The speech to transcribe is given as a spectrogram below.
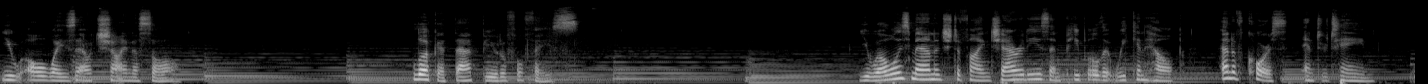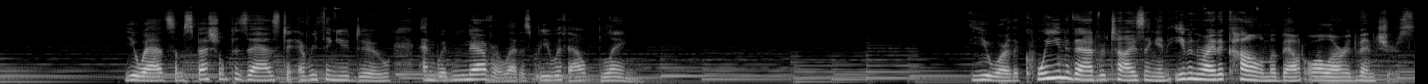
you always outshine us all. Look at that beautiful face. You always manage to find charities and people that we can help, and of course, entertain. You add some special pizzazz to everything you do and would never let us be without bling. You are the queen of advertising and even write a column about all our adventures.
